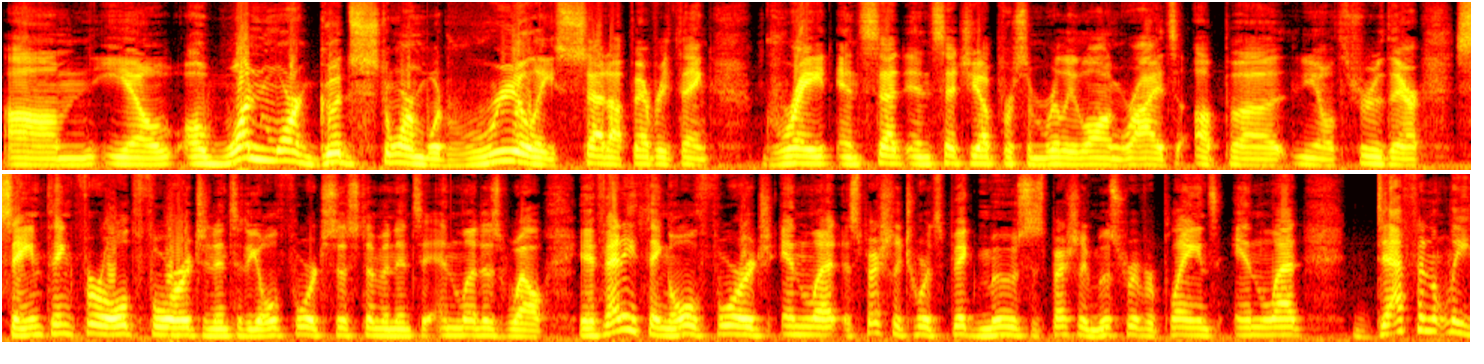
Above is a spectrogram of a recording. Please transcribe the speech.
Um, you know a one more good storm would really set up everything great and set and set you up for some really long rides up uh, you know through there. Same thing for old forge and into the old forge system and into inlet as well. If anything old forge inlet especially towards big moose especially moose river plains inlet definitely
